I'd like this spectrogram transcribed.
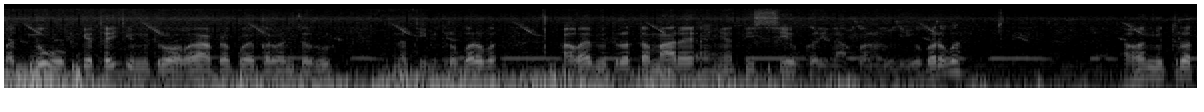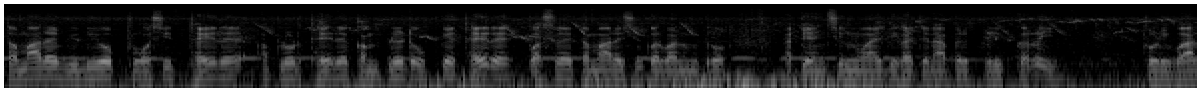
બધું ઓકે થઈ ગયું મિત્રો. હવે આપણે કોઈ કરવાની જરૂર નથી મિત્રો, બરાબર? હવે મિત્રો તમારે અહીંયાથી સેવ કરી નાખવાનો વીડિયો, બરાબર? હવે મિત્રો, તમારે વીડિયો પ્રોસેસ થઈ રહે અપલોડ થઈ રહે કમ્પ્લીટ ઓકે થઈ રહે, પછી તમારે શું કરવાનું મિત્રો? આ પેન્સિલનું આવી દેખાય, તેના પર ક્લિક કરી, થોડી વાર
